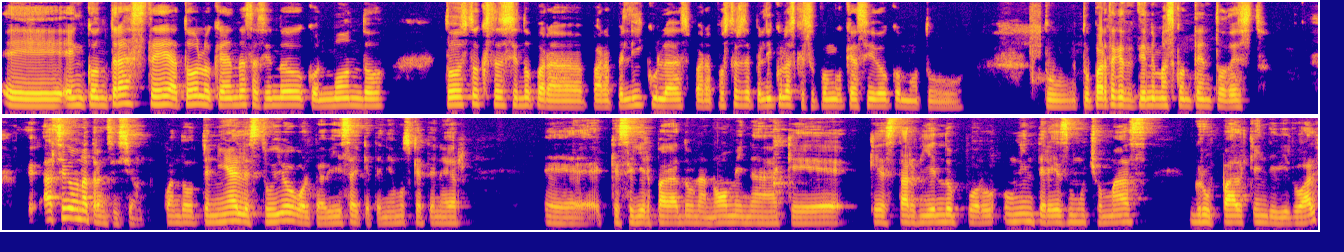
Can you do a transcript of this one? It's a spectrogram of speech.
eh, en contraste a todo lo que andas haciendo con Mondo, todo esto que estás haciendo para, para películas, para pósters de películas, que supongo que ha sido como tu, tu, tu, parte que te tiene más contento de esto. Eh, ha sido una transición. Cuando tenía el estudio Golpeavisa y que teníamos que tener que seguir pagando una nómina, que, que estar viendo por un interés mucho más grupal que individual,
